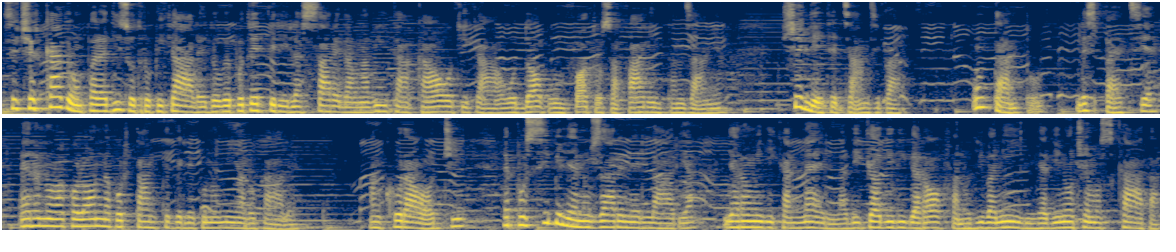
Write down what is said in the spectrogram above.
Se cercate un paradiso tropicale dove potervi rilassare da una vita caotica o dopo un foto safari in Tanzania, scegliete Zanzibar. Un tempo le spezie erano la colonna portante dell'economia locale. Ancora oggi è possibile annusare nell'aria gli aromi di cannella, di chiodi di garofano, di vaniglia, di noce moscata.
